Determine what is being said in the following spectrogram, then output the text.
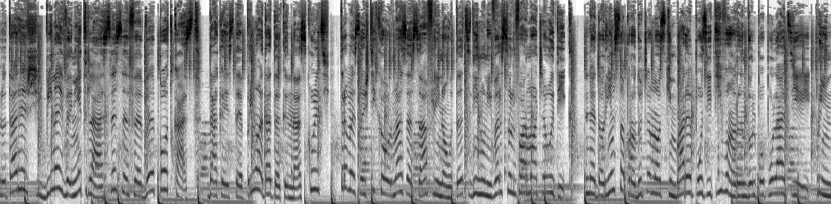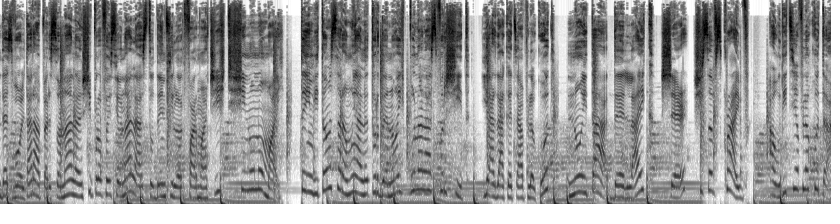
Salutare și bine ai venit la SSFB Podcast! Dacă este prima dată când asculti, trebuie să știi că urmează să afli noutăți din universul farmaceutic. Ne dorim să producem o schimbare pozitivă în rândul populației, prin dezvoltarea personală și profesională a studenților farmaciști și nu numai. Te invităm să rămâi alături de noi până la sfârșit, iar dacă ți-a plăcut, nu uita de like, share și subscribe. Audiție plăcută!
